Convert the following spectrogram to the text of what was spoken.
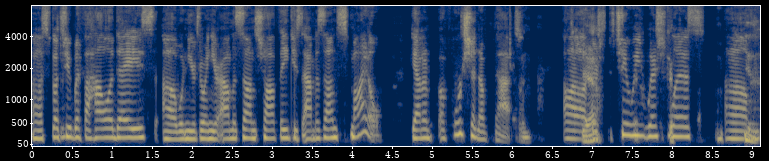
uh, especially with the holidays. Uh, when you're doing your Amazon shopping, use Amazon Smile get a, a portion of that. Uh, Yeah. There's the Chewy wish list. Um,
